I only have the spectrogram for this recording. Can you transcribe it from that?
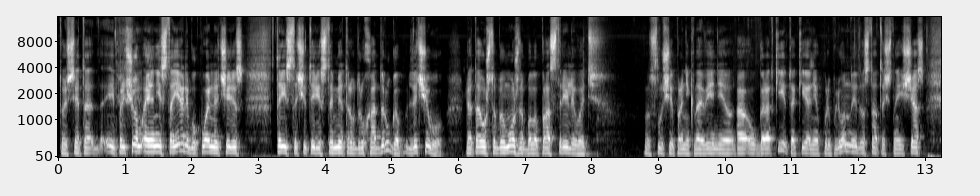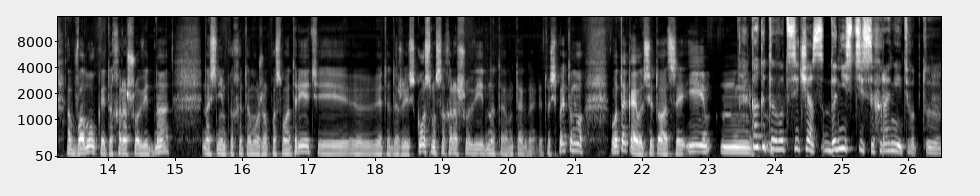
То есть это, и причем они стояли буквально через 300-400 метров друг от друга. Для чего? Для того, чтобы можно было простреливать в случае проникновения. А у городки такие они укрепленные достаточно. И сейчас обваловка это хорошо видна. На снимках это можно посмотреть. И э, это даже из космоса хорошо видно там, и так далее. То есть, поэтому вот такая вот ситуация. И... Как это вот сейчас донести, сохранить вот э,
